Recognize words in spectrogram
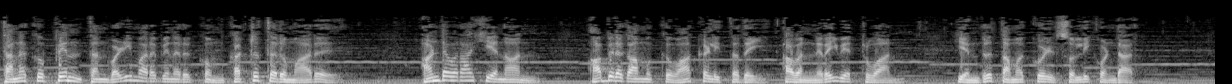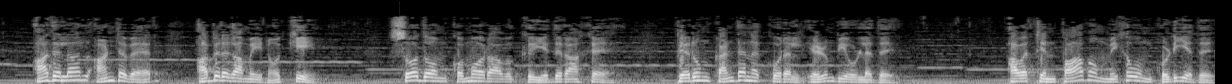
தனக்கு பின் தன் வழிமரபினருக்கும் கற்றுத்தருமாறு ஆண்டவராகிய நான் ஆபிரகாமுக்கு வாக்களித்ததை அவன் நிறைவேற்றுவான் என்று தமக்குள் சொல்லிக் கொண்டார். ஆதலால் ஆண்டவர் அபிரகாமை நோக்கி சோதோம் கொமோராவுக்கு எதிராக பெரும் கண்டன குரல் எழும்பியுள்ளது. அவற்றின் பாவம் மிகவும் கொடியது.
